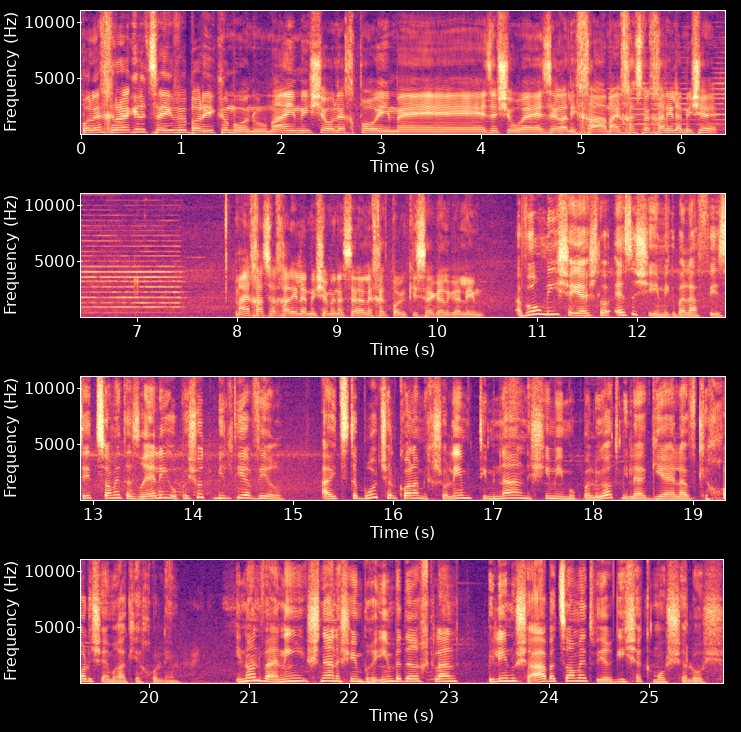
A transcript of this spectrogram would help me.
הולך רגל צעיר ובריא כמונו? מה עם מי שהולך פה עם אה, איזשהו אה, עזר הליכה? מה אם חס וחלילה מי ש... מה אם חס וחלילה מי שמנסה ללכת פה עם כיסא גלגלים? עבור מי שיש לו איזושהי מגבלה פיזית, צומת עזריאלי הוא פשוט בלתי עביר. ההצטברות של כל המכשולים תמנע אנשים עם מוגבלויות מלהגיע אליו ככל שהם רק יכולים. ינון ואני, שני אנשים בריאים בדרך כלל, בילינו שעה בצומת והיא הרגישה כמו שלוש.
